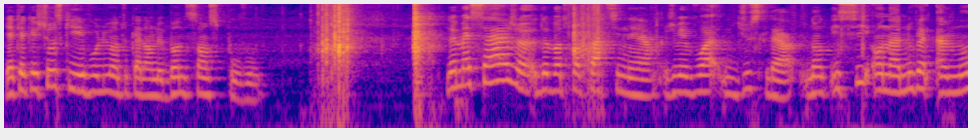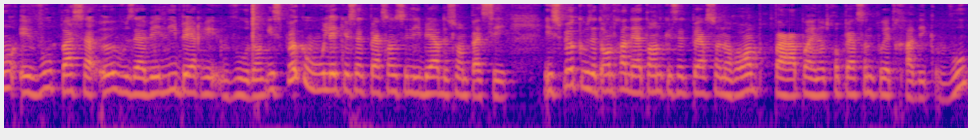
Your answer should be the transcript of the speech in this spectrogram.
Il y a quelque chose qui évolue en tout cas dans le bon sens pour vous. Le message de votre partenaire, je vais voir juste là. Donc ici, on a nouvel amour et vous, face à eux, vous avez libéré vous. Donc il se peut que vous voulez que cette personne se libère de son passé. Il se peut que vous êtes en train d'attendre que cette personne rompe par rapport à une autre personne pour être avec vous.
